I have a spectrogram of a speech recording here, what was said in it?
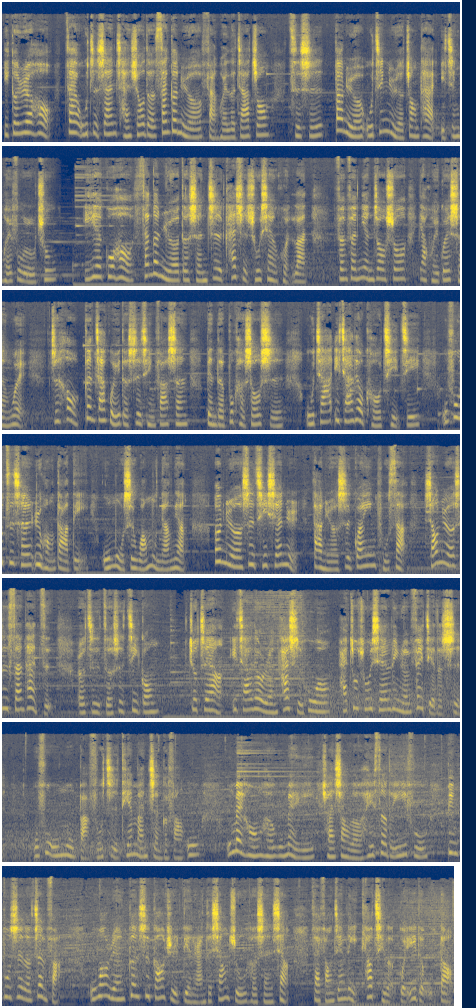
一个月后，在五指山禅修的三个女儿返回了家中。此时，大女儿吴金女的状态已经恢复如初。一夜过后，三个女儿的神智开始出现混乱，纷纷念咒说要回归神位。之后，更加诡异的事情发生，变得不可收拾。吴家一家六口起乩，吴父自称玉皇大帝，吴母是王母娘娘。二女儿是七仙女，大女儿是观音菩萨，小女儿是三太子，儿子则是济公。就这样，一家六人开始互殴，还做出一些令人费解的事。吴父吴母把符纸贴满整个房屋，吴美红和吴美仪穿上了黑色的衣服，并布置了阵法。吴望元更是高举点燃的香烛和神像，在房间里跳起了诡异的舞蹈。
